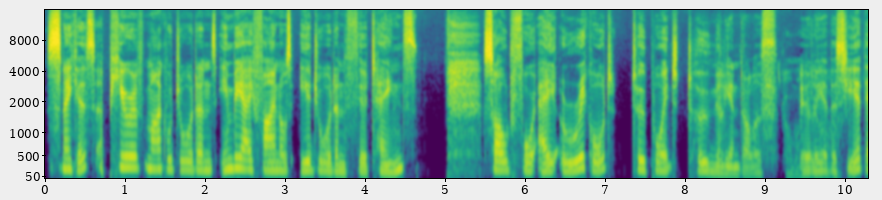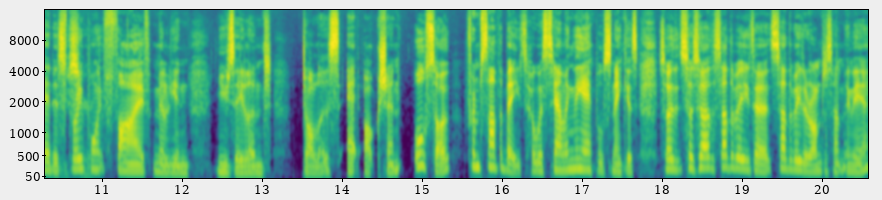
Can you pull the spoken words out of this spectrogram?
sneakers, a pair of Michael Jordan's NBA Finals Air Jordan 13s, sold for a record $2.2 million earlier God. this year. That is Are you serious? 3.5 million New Zealand dollars at auction. Also from Sotheby's, who was selling the Apple sneakers. So, so, so Sotheby's are Sotheby's are onto something there.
